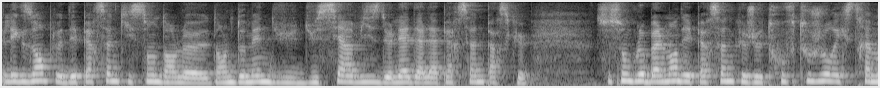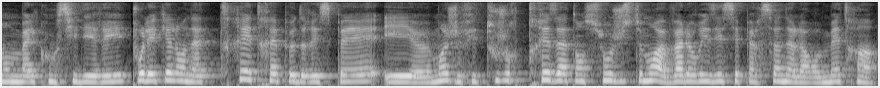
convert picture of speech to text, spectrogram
l'exemple des personnes qui sont dans le, domaine du, service, de l'aide à la personne, parce que ce sont globalement des personnes que je trouve toujours extrêmement mal considérées, pour lesquelles on a très très peu de respect, et euh, moi je fais toujours très attention justement à valoriser ces personnes, à leur mettre un,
